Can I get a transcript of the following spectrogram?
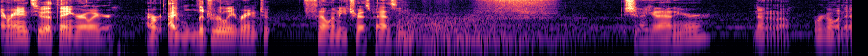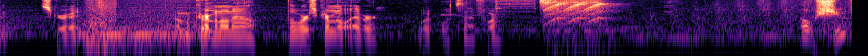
I ran into a thing earlier. I, I literally ran into felony trespassing. Should I get out of here? No, no, no. We're going in. Screw it. I'm a criminal now. The worst criminal ever. What, what's that for? Oh shoot.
